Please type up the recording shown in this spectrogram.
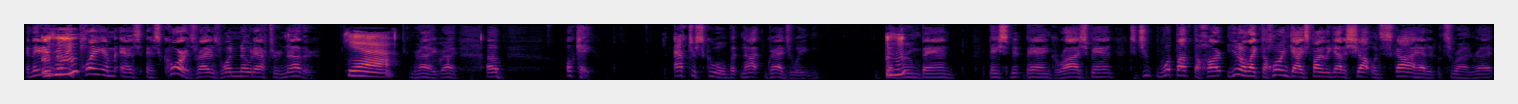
And they didn't really play them as, as chords, right? It was one note after another. Yeah. Right, right. Uh, okay. After school, but not graduating, bedroom band, basement band, garage band. Did you whoop out the harp? You know, like the horn guys finally got a shot when ska had its run, right?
